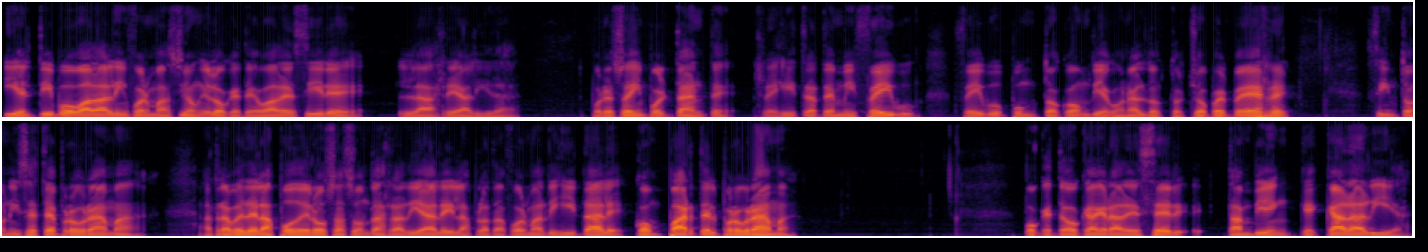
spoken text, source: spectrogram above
y el tipo va a dar la información y lo que te va a decir es la realidad. Por eso es importante, regístrate en mi Facebook, facebook.com diagonal Dr. Chopper PR, sintoniza este programa a través de las poderosas ondas radiales y las plataformas digitales, comparte el programa, porque tengo que agradecer también que cada día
